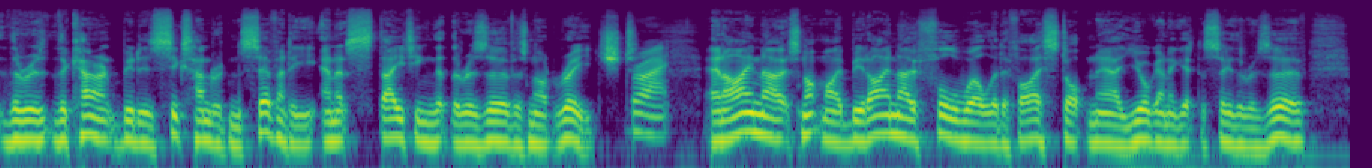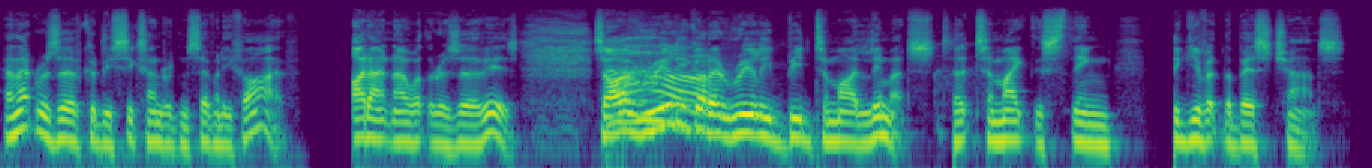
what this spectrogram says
the re- the current bid is six hundred and seventy, and it's stating that the reserve is not reached. right And I know it's not my bid. I know full well that if I stop now, you're going to get to see the reserve, and that reserve could be six hundred and seventy-five. I don't know what the reserve is, so I've really Oh. got to really bid to my limit to, to make this thing to give it the best chance.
